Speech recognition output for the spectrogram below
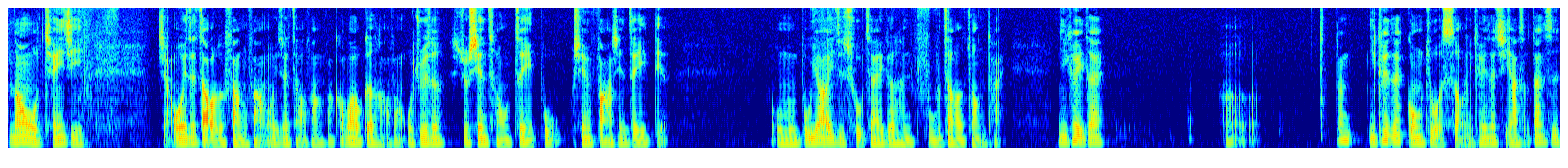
然后我前一集讲，我也在找一个方法，我也在找方法，搞不好有更好方法。我觉得就先从这一步，先发现这一点。我们不要一直处在一个很浮躁的状态。你可以在，呃，但你可以在工作的时候，你可以在其他时候，但是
